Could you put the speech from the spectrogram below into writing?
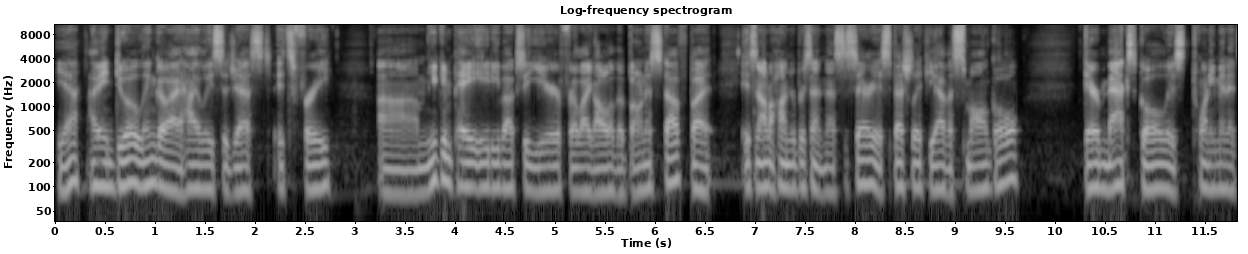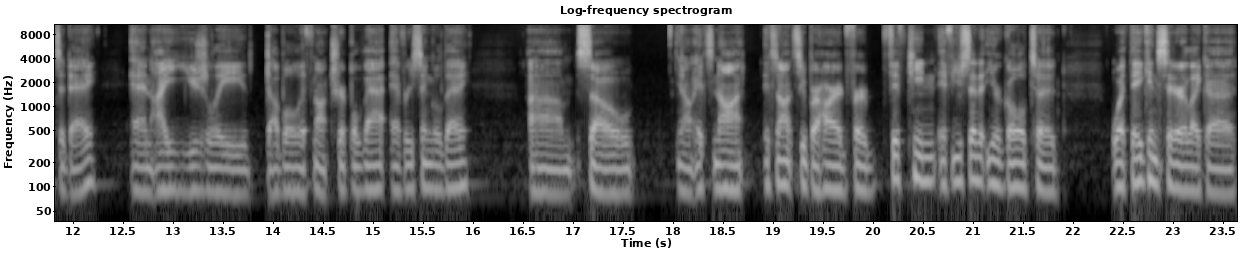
Yeah, I mean Duolingo, I highly suggest. It's free. Um, you can pay eighty bucks a year for like all of the bonus stuff, but it's not hundred percent necessary, especially if you have a small goal. Their max goal is twenty minutes a day, and I usually double, if not triple that, every single day. Um, so you know, it's not it's not super hard for fifteen. If you set your goal to what they consider like a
